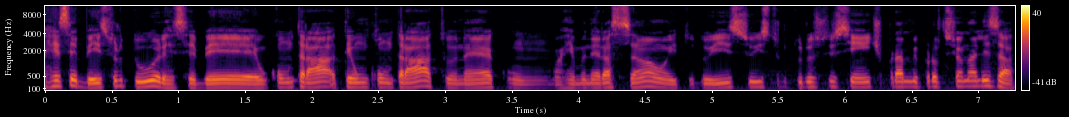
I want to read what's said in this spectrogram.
receber estrutura, receber um contrato, ter um contrato, né, com uma remuneração e tudo isso, e estrutura suficiente para me profissionalizar.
